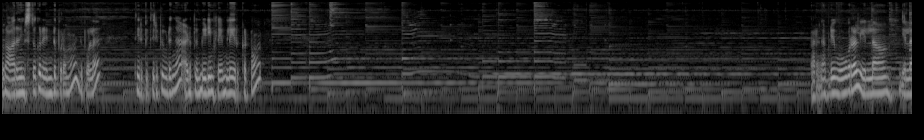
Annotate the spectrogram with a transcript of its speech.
ஒரு ஆறு நிமிஷத்துக்கு ரெண்டு புறமும் இது போல் திருப்பி திருப்பி விடுங்க. அடுப்பு மீடியம் ஃப்ளேம்லேயே இருக்கட்டும். அப்படியே ஓவரால் எல்லா எல்லா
